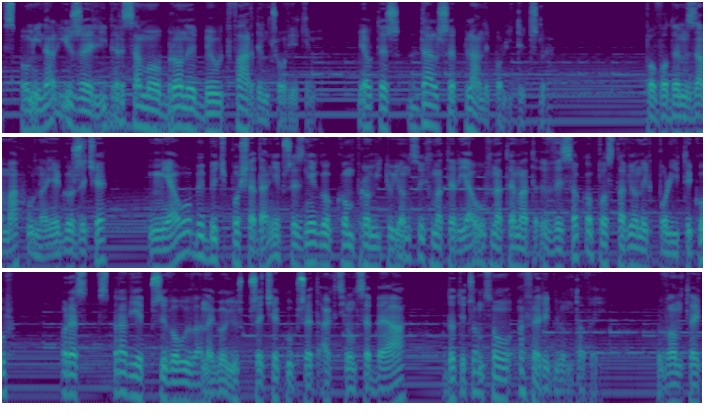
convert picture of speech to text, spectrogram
wspominali, że lider samoobrony był twardym człowiekiem. Miał też dalsze plany polityczne. Powodem zamachu na jego życie miałoby być posiadanie przez niego kompromitujących materiałów na temat wysoko postawionych polityków oraz w sprawie przywoływanego już przecieku przed akcją CBA dotyczącą afery gruntowej. Wątek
